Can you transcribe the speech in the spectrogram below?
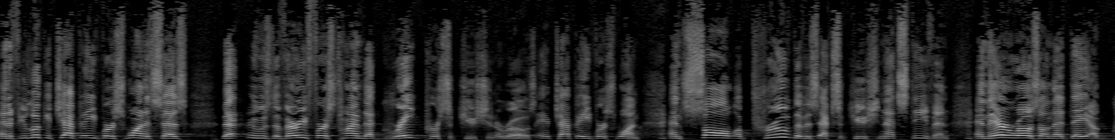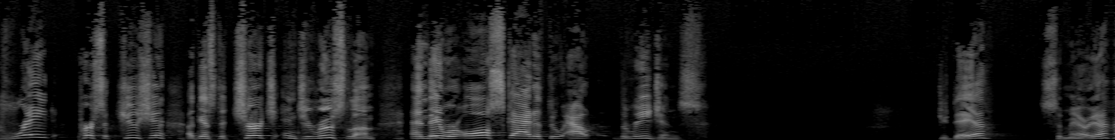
And if you look at chapter 8, verse 1, it says that it was the very first time that great persecution arose. Eh, chapter 8, verse 1. And Saul approved of his execution, that's Stephen, and there arose on that day a great persecution against the church in Jerusalem, and they were all scattered throughout the regions Judea, Samaria,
